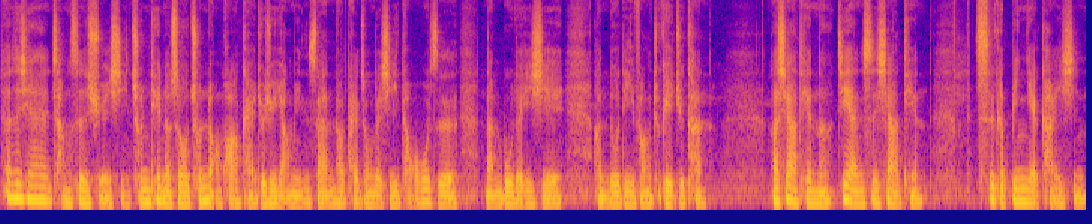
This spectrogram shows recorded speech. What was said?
但是现在尝试学习，春天的时候春暖花开，就去阳明山，然后台中的溪头，或是南部的一些很多地方就可以去看。那夏天呢？既然是夏天。吃个冰也开心，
